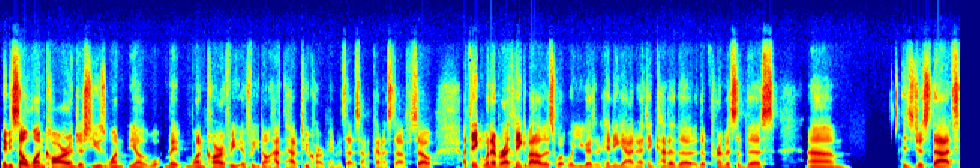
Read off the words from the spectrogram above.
maybe sell one car and just use one, you know, one car if we if we don't have to have two car payments, that kind of stuff. So I think whenever I think about all this, what what you guys are hinting at, and I think kind of the the premise of this um, is just that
